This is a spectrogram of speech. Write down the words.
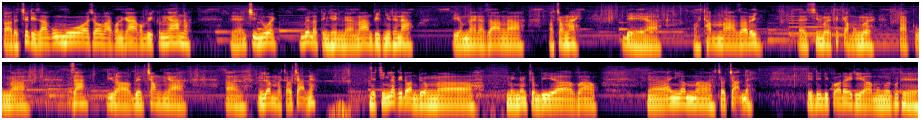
Và đợt trước thì Giang cũng mua cho vài con gà, con vịt, con ngan rồi, để anh chị nuôi. Không biết là tình hình là ngan, vịt như thế nào. Thì hôm nay là Giang vào trong này để hỏi thăm gia đình. Xin mời tất cả mọi người là cùng Giang đi vào bên trong nhà à, anh Lâm và cháu Trạng nhé đây chính là cái đoạn đường mà mình đang chuẩn bị à, vào. Nhà anh Lâm à, cháu chặn đây. Thì đi đi qua đây thì à, mọi người có thể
